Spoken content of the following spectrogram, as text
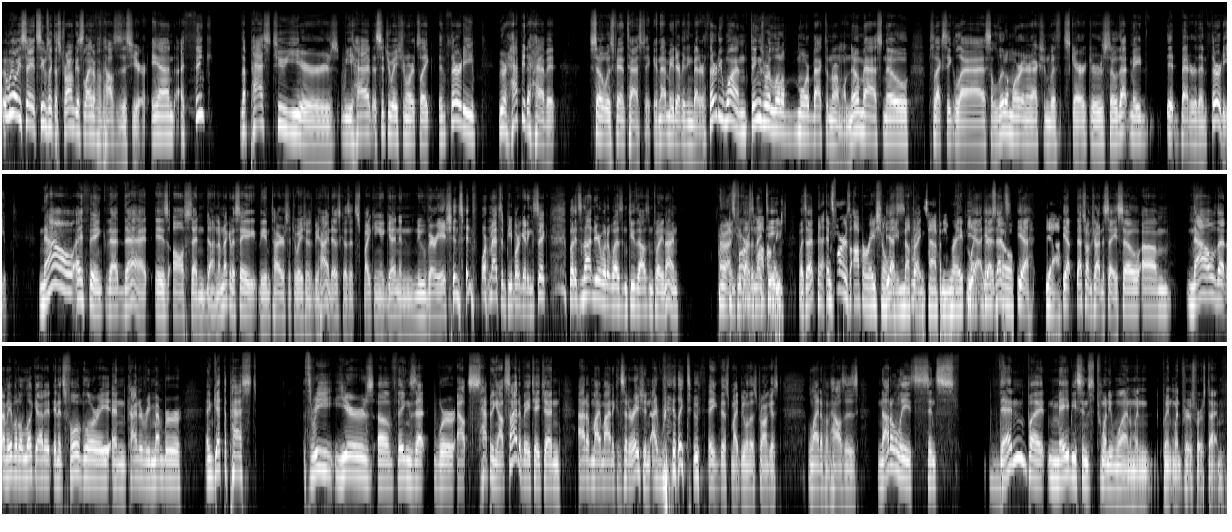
We always say it seems like the strongest lineup of houses this year, and I think the past two years we had a situation where it's like in 30 we were happy to have it so it was fantastic and that made everything better 31 things were a little more back to normal no mask no plexiglass a little more interaction with characters so that made it better than 30 now I think that that is all said and done. I'm not going to say the entire situation is behind us because it's spiking again in new variations and formats, and people are getting sick. But it's not near what it was in 2029. All right, As in far as 2019. What's that? As far as operationally, Yes, nothing's happening, right? yeah, yeah, that's no- yeah, yeah. Yep, that's what I'm trying to say. So um, now that I'm able to look at it in its full glory and kind of remember and get the past three years of things that were out happening outside of HHN out of my mind of consideration, I really do think this might be one of the strongest lineup of houses, not only since then, but maybe since 21 when Quint went for his first time.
